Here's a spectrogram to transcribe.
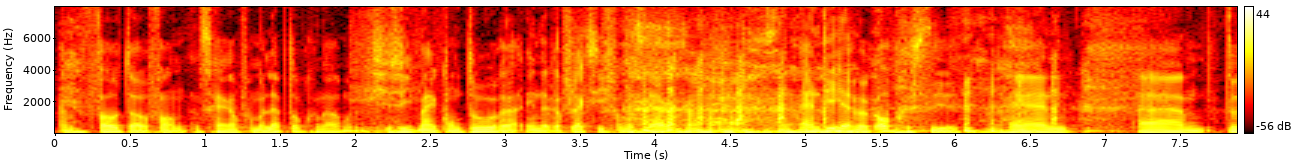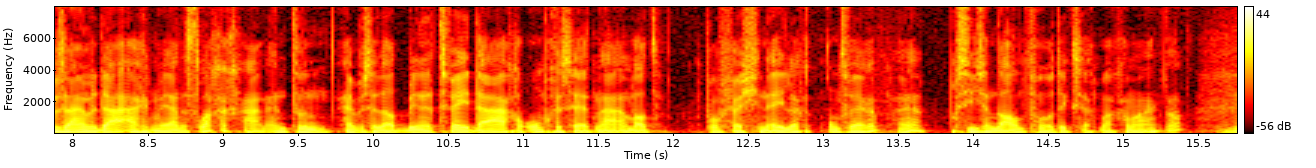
een foto van het scherm van mijn laptop genomen. Dus je ziet mijn contouren in de reflectie van het scherm. en die heb ik opgestuurd. En ehm, toen zijn we daar eigenlijk mee aan de slag gegaan. En toen hebben ze dat binnen twee dagen omgezet naar een wat professioneler ontwerp. Hè? Precies aan de hand van wat ik zeg maar gemaakt had. Mhm.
